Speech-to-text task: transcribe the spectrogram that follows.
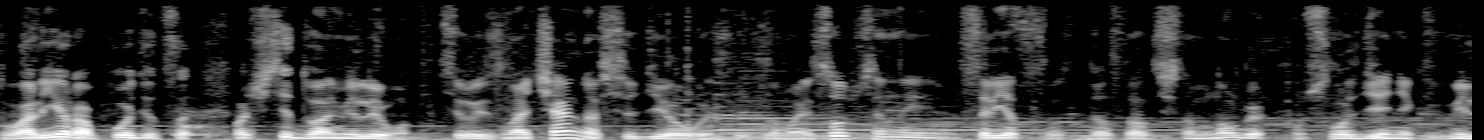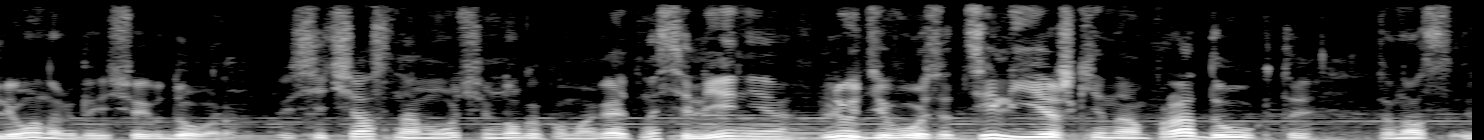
Вольер обходится почти 2 миллиона. Все изначально все делалось за мои собственные средства, достаточно много. Ушло денег в миллионах, да еще и в долларах. И сейчас нам очень много помогает население. Люди возят тележки нам, продукты. У нас э,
